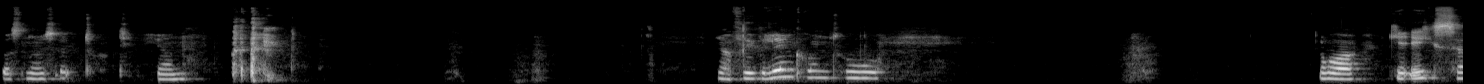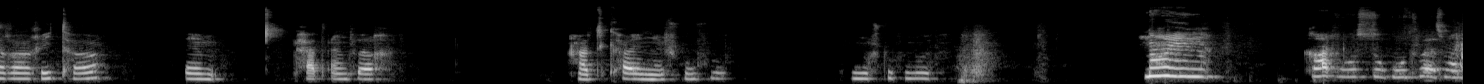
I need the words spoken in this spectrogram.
Was Neues aktivieren. Ja, für Gelenkkonto. Oh, GX Sararita ähm, hat einfach hat keine Stufe. Nur Stufe 0. Nein! Gerade wo es so gut war, ist mein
